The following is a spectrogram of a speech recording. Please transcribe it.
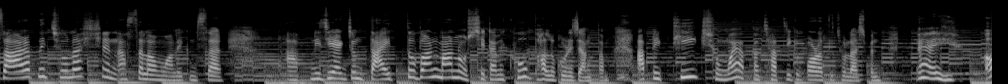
স্যার আপনি চলে আসছেন? আসসালামু আলাইকুম স্যার। আপনি যে একজন দায়িত্ববান মানুষ সেটা আমি খুব ভালো করে জানতাম। আপনি ঠিক সময় আপনার ছাত্রীকে পড়াতে চলে আসবেন। এই ও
